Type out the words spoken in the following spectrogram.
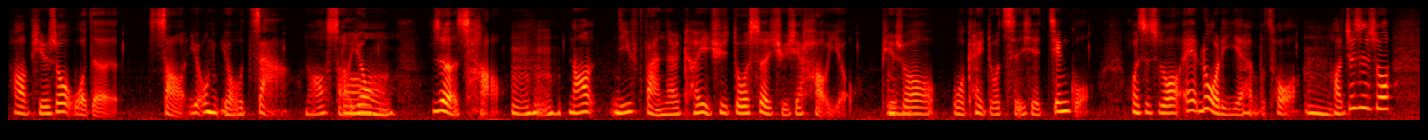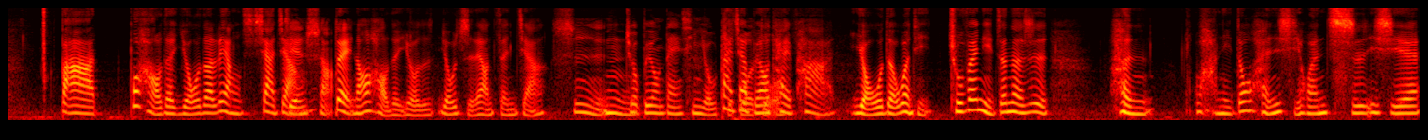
好，比如说我的少用油炸，然后少用哦热炒，嗯哼，然后你反而可以去多摄取一些好油。比如说，我可以多吃一些坚果，或是说，哎，洛梨也很不错。嗯，好，就是说把不好的油的量下降，减少对，然后好的油的油脂量增加。是，嗯就不用担心油脂大家不要太怕油的问题，除非你真的是很哇，你都很喜欢吃一些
